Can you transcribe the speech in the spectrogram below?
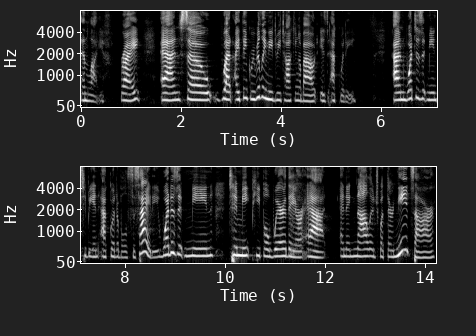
in life, right? And so, what I think we really need to be talking about is equity. And what does it mean to be an equitable society? What does it mean to meet people where they are at and acknowledge what their needs are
